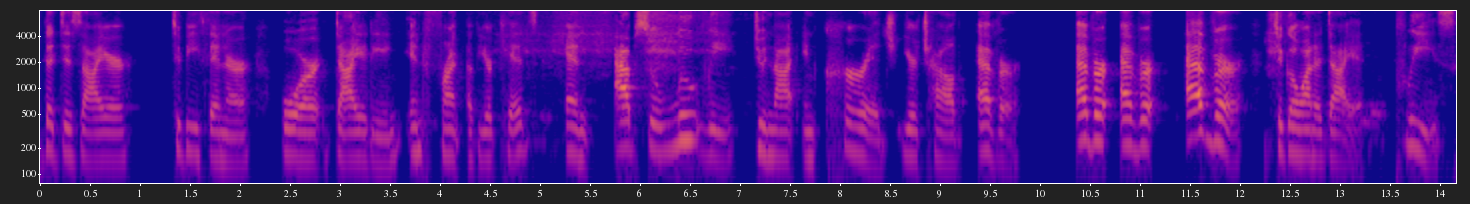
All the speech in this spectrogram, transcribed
the desire to be thinner or dieting in front of your kids. And absolutely do not encourage your child ever, ever, ever, ever to go on a diet. Please.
